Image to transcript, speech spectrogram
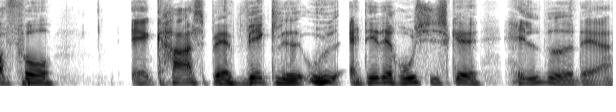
at få øh, Carlsberg viklet ud af det der russiske helvede der.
